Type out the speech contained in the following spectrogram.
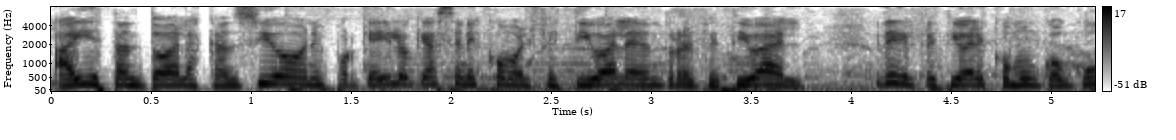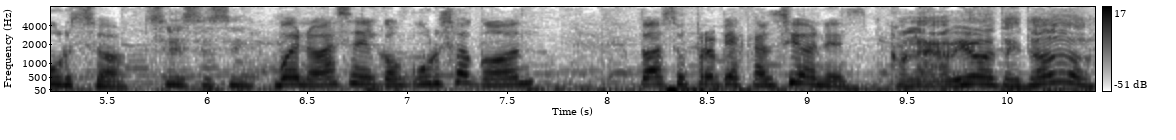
Ahí están todas las canciones, porque ahí lo que hacen es como el festival adentro del festival. Viste que el festival es como un concurso. Sí, sí, sí. Bueno, hacen el concurso con todas sus propias canciones Con la gaviota y todo.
